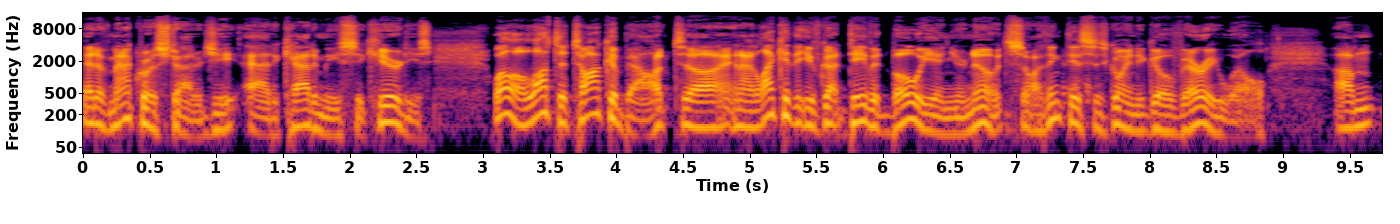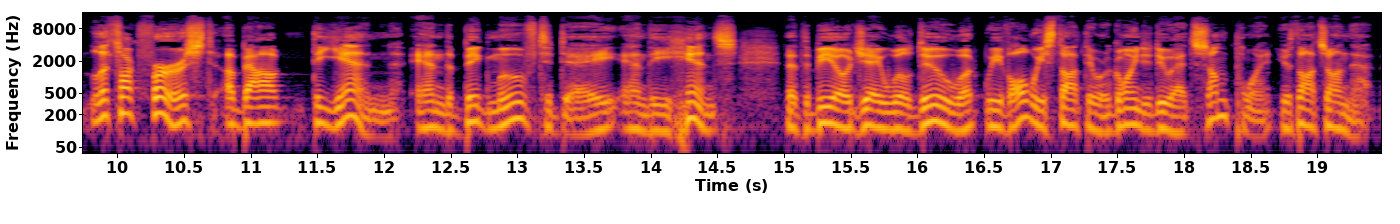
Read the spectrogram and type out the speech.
head of macro strategy at Academy Securities. Well, a lot to talk about, uh, and I like it that you've got David Bowie in your notes, so I think this is going to go very well. Um, let's talk first about the yen and the big move today and the hints that the BOJ will do what we've always thought they were going to do at some point. Your thoughts on that?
